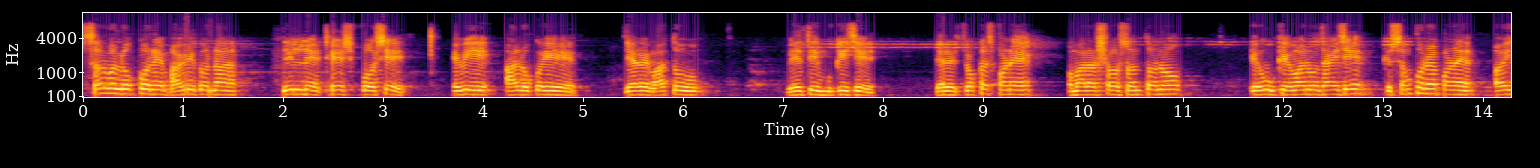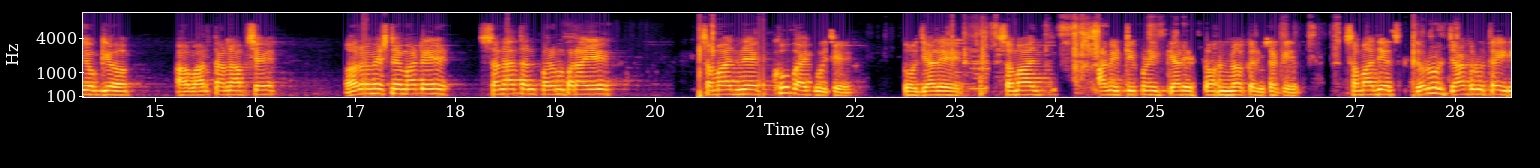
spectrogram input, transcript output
સર્વ લોકોને, ભાવિકોના દિલને ઠેસ પહોંચે એવી આ લોકોએ જ્યારે વાતો વહેતી મૂકી છે, ત્યારે ચોક્કસપણે અમારા સૌ સંતોનો એવું કહેવાનું થાય છે કે સંપૂર્ણપણે અયોગ્ય આ વાર્તાલાપ છે. હર હંમેશને માટે સનાતન પરંપરાએ સમાજને ખૂબ આપ્યું છે. તો જ્યારે સમાજ આવી ટિપ્પણી ક્યારે સહન ન કરી શકે, સમાજે જરૂર જાગૃત થઈ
